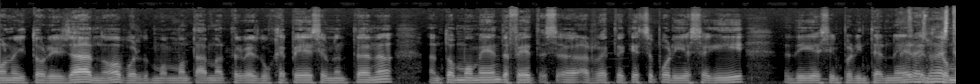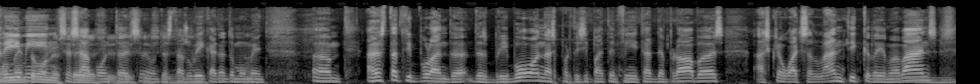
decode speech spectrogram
monitoritzat, no? pues, muntant a través d'un GPS, una antena, en tot moment, de fet, el repte aquest se podria seguir diguéssim, per internet. A en tot streaming, moment on se sap on, sí, sí, sí, on sí, estàs sí, ubicat en tot sí. moment. Um, has estat tripulant de, del Bribón, has participat en infinitat de proves, has creuat l'Atlàntic, que dèiem abans. Mhm.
